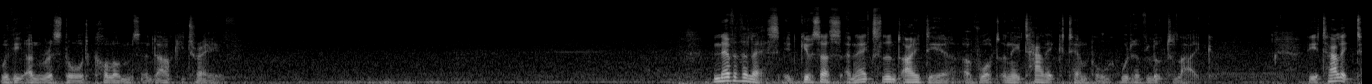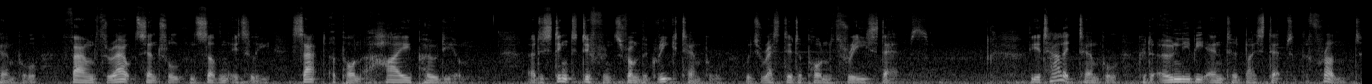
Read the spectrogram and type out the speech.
with the unrestored columns and architrave. Nevertheless, it gives us an excellent idea of what an Italic temple would have looked like. The Italic temple, found throughout central and southern Italy, sat upon a high podium a distinct difference from the Greek temple, which rested upon three steps. The Italic temple could only be entered by steps at the front,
